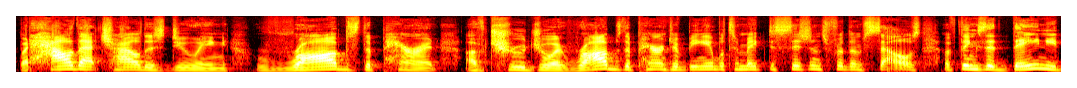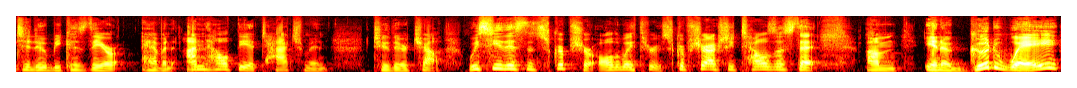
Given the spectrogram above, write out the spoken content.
but how that child is doing robs the parent of true joy, robs the parent of being able to make decisions for themselves of things that they need to do because they are, have an unhealthy attachment to their child. We see this in Scripture all the way through. Scripture actually tells us that um, in a good way,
